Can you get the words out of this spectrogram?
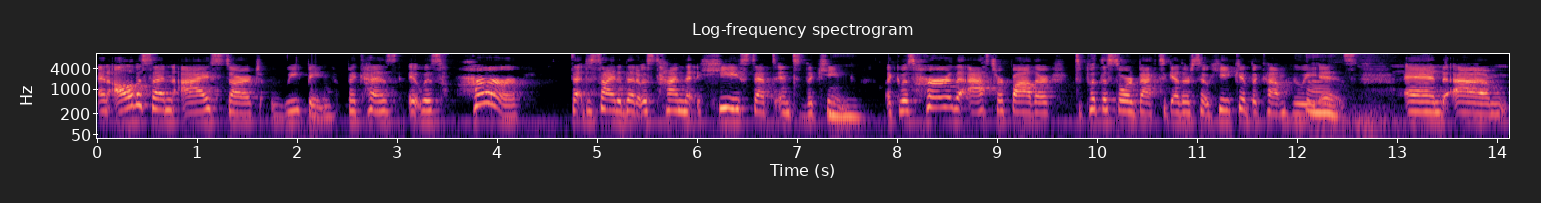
And all of a sudden, I start weeping because it was her that decided that it was time that he stepped into the king. Mm. Like it was her that asked her father to put the sword back together so he could become who he mm. is. And um,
